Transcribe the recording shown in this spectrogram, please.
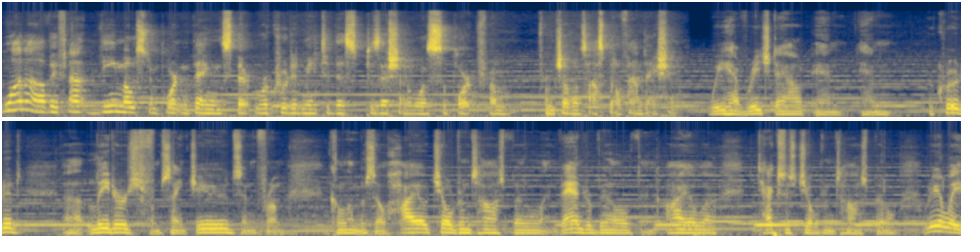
one of, if not the most important things that recruited me to this position was support from, from Children's Hospital Foundation. We have reached out and, and recruited uh, leaders from St. Jude's and from Columbus, Ohio Children's Hospital and Vanderbilt and Iowa, Texas Children's Hospital. Really,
